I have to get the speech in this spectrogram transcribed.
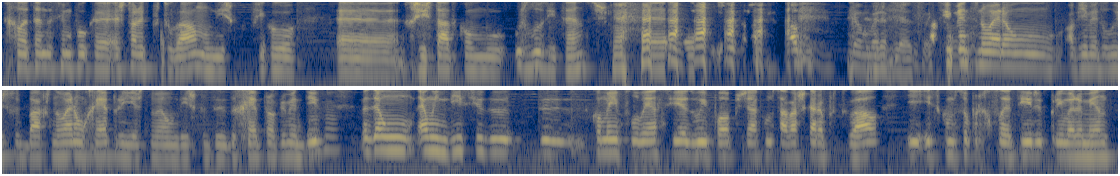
relatando assim um pouco a, a, história de Portugal, num disco que ficou uh, registado como Os Lusitanos. Não, maravilhoso. Obviamente não era um. Obviamente o Luís Filipe Barros não era um rapper e este não é um disco de, de rap propriamente dito, uhum. mas é um, é um indício de, de, de, como a influência do hip hop já começava a chegar a Portugal e isso começou por refletir primeiramente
